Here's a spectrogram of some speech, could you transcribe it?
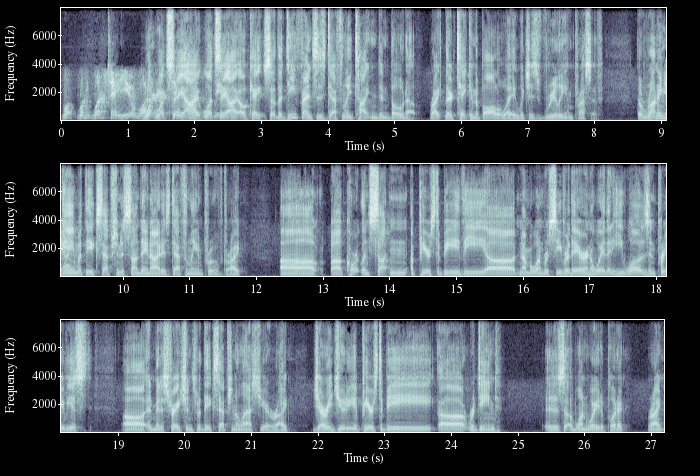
what what, what say you? What, What, what say I? What say I? Okay, so the defense is definitely tightened and bowed up, right? They're taking the ball away, which is really impressive. The running Yeah. game, with the exception of Sunday night, is definitely improved, right? Uh, uh, Courtland Sutton appears to be the uh, number one receiver there in a way that he was in previous uh, administrations, with the exception of last year, right? Jerry Jeudy appears to be uh, redeemed, is one way to put it, right?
